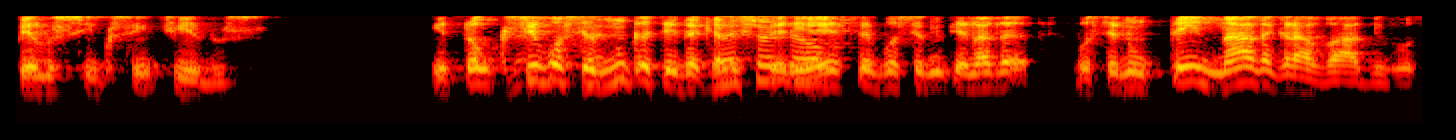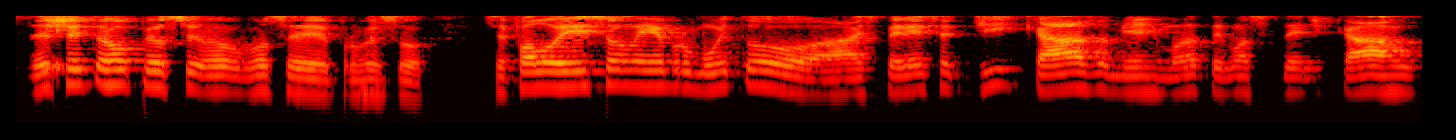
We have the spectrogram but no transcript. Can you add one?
pelos cinco sentidos. Então, se você nunca teve aquela Deixa experiência, você não tem nada, você não tem nada gravado em você. Deixa eu interromper você, professor. Você falou isso, eu lembro muito a experiência de casa. Minha irmã teve um acidente de carro,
